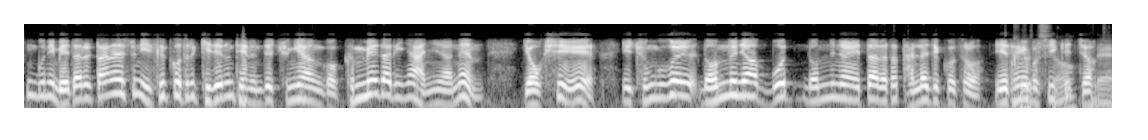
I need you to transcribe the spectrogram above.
충분히 메달을 따낼 수는 있을 것으로 기대는 되는데 중요한 거 금메달이냐 아니냐는 역시 이 중국을 넘느냐 못 넘느냐에 따라서 달라질 것으로 예상해 볼수 그렇죠. 있겠죠. 네.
